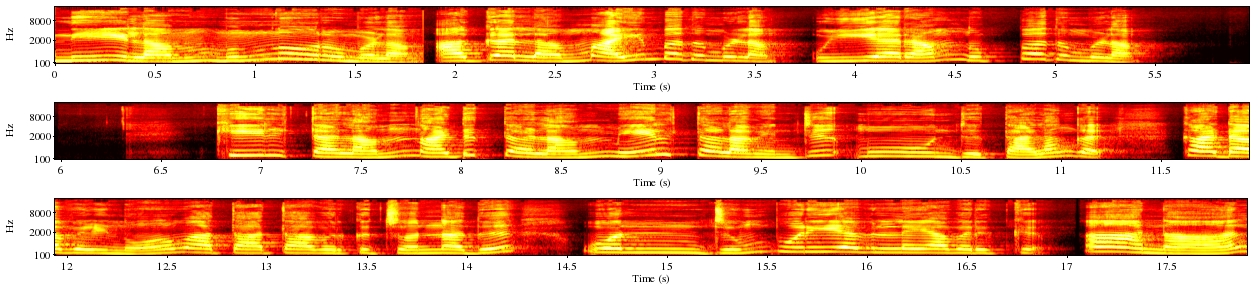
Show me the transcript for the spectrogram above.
நீளம் முன்னூறு முழம் அகலம் ஐம்பது முழம் உயரம் முப்பது முழம் கீழ்த்தளம் நடுத்தளம் மேல்தளம் என்று மூன்று தளங்கள். கடவுள் நோவா தாத்தாவிற்கு சொன்னது ஒன்றும் புரியவில்லை அவருக்கு. ஆனால்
